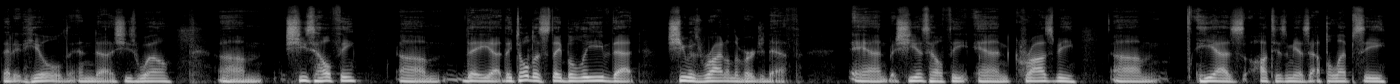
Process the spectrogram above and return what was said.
that it healed and uh, she's well. Um, she's healthy. Um, they uh, they told us they believe that she was right on the verge of death, and but she is healthy. And Crosby, um, he has autism. He has epilepsy.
